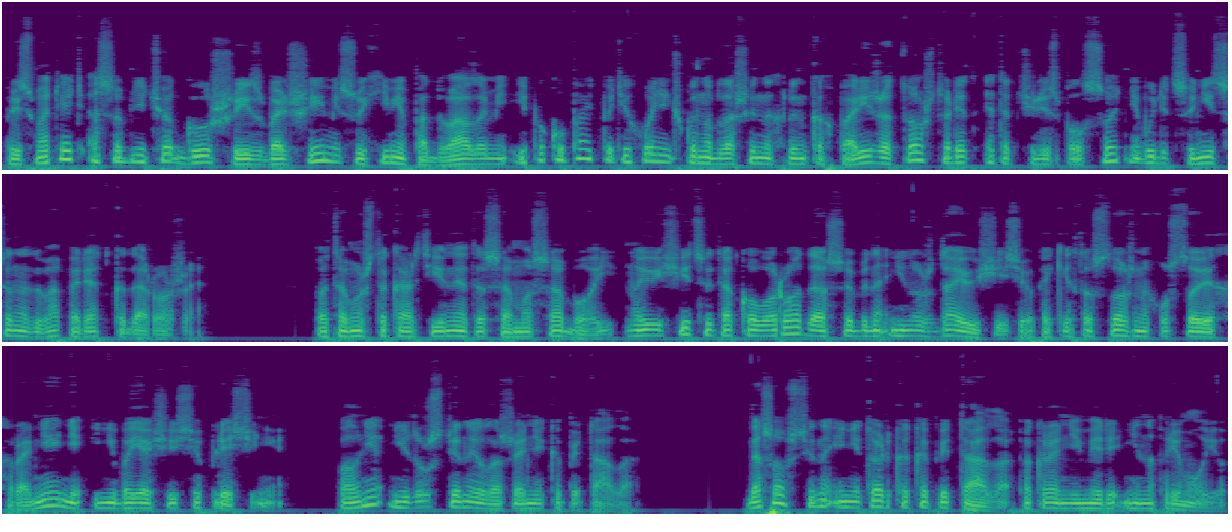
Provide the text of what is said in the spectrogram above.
Присмотреть особнячок глуши с большими сухими подвалами и покупать потихонечку на блошиных рынках Парижа то, что лет этот через полсотни будет цениться на два порядка дороже. Потому что картины это само собой, но вещицы такого рода, особенно не нуждающиеся в каких-то сложных условиях хранения и не боящиеся плесени, вполне недружественное вложение капитала. Да, собственно, и не только капитала, по крайней мере, не напрямую.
